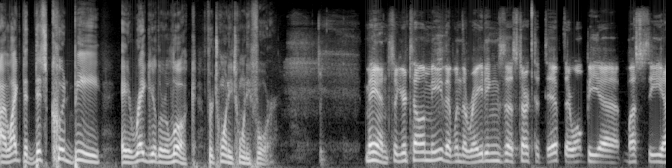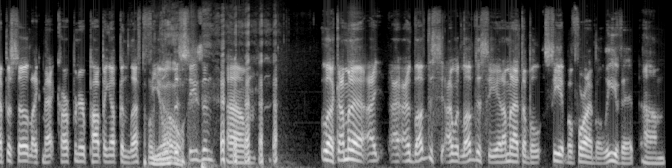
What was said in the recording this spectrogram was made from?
I like that this could be a regular look for 2024. Man, so you're telling me that when the ratings uh, start to dip, there won't be a must-see episode like Matt Carpenter popping up in left oh, field oh, no. this season? Um, look, I'm gonna. I I'd love to see. I would love to see it. I'm gonna have to be, see it before I believe it. Um,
